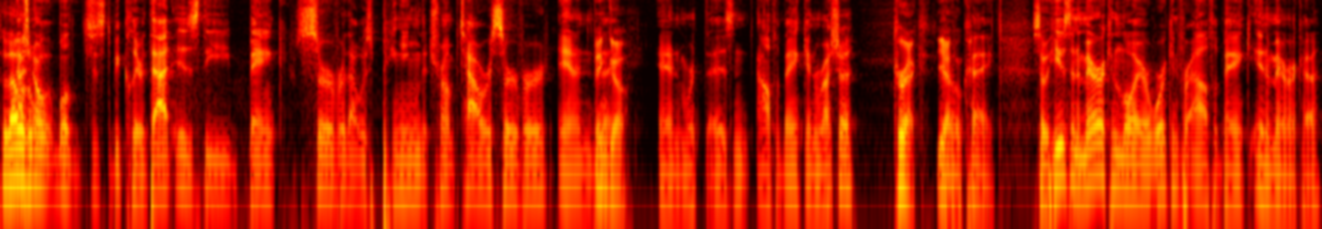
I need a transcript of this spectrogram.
So that was a, no, well, just to be clear, that is the bank server that was pinging the Trump Tower server, and Bingo. and isn't Alfa Bank in Russia? Correct. Yeah. Okay. So he's an American lawyer working for Alfa Bank in America.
